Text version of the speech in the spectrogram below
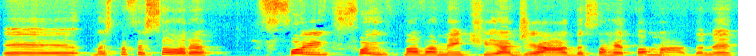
É, mas, professora, foi, foi novamente adiada essa retomada, né?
